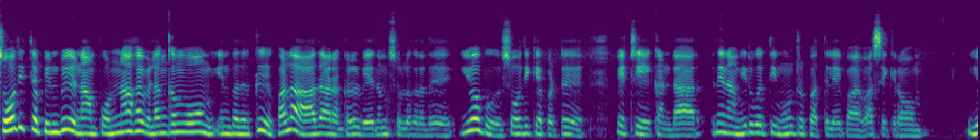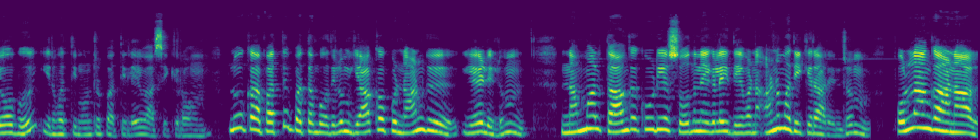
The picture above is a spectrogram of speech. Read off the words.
சோதித்த பின்பு நாம் பொன்னாக விளங்குவோம் என்பதற்கு பல ஆதாரங்கள் வேதம் சொல்லுகிறது. யோபு சோதிக்கப்பட்டு வெற்றியை கண்டார். இதை நாம் இருபத்தி மூன்று பத்திலே வாசிக்கிறோம். யோபு இருபத்தி மூன்று பத்திலே வாசிக்கிறோம். லூகா பத்து பத்தொன்பதிலும் யாக்கோப்பு நான்கு ஏழிலும் நம்மால் தாங்கக்கூடிய சோதனைகளை தேவன் அனுமதிக்கிறார் என்றும் பொல்லாங்கானால்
